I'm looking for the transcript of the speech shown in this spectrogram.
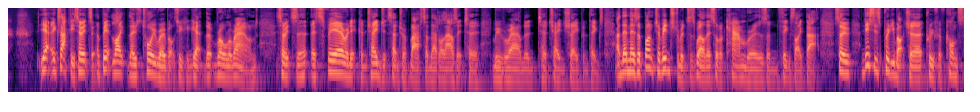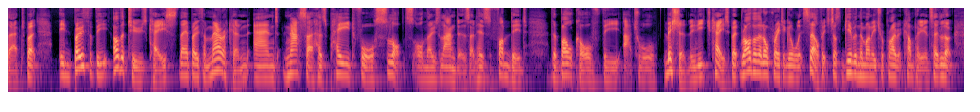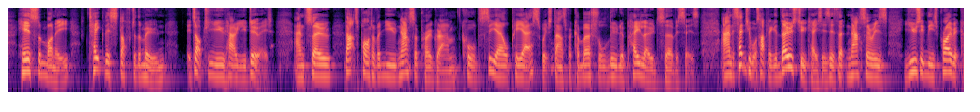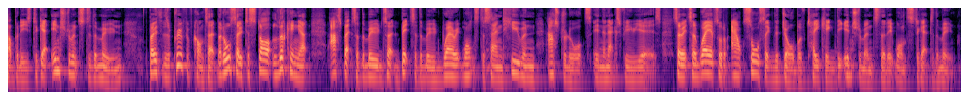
Yeah, exactly. So it's a bit like those toy robots you can get that roll around. So it's a, a, sphere and it can change its center of mass and that allows it to move around and to change shape and things. And then there's a bunch of instruments as well. There's sort of cameras and things like that. So this is pretty much a proof of concept. But in both of the other two's case, they're both American and NASA has paid for slots on those landers and has funded the bulk of the actual mission in each case. But rather than operating it all itself, it's just given the money to a private company and said, look, here's some money, take this stuff to the moon. It's up to you how you do it. And so that's part of a new NASA program called CLPS, which stands for Commercial Lunar Payload Services. And essentially, what's happening in those two cases is that NASA is using these private companies to get instruments to the moon, both as a proof of concept, but also to start looking at aspects of the moon, certain bits of the moon, where it wants to send human astronauts in the next few years. So it's a way of sort of outsourcing the job of taking the instruments that it wants to get to the moon.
